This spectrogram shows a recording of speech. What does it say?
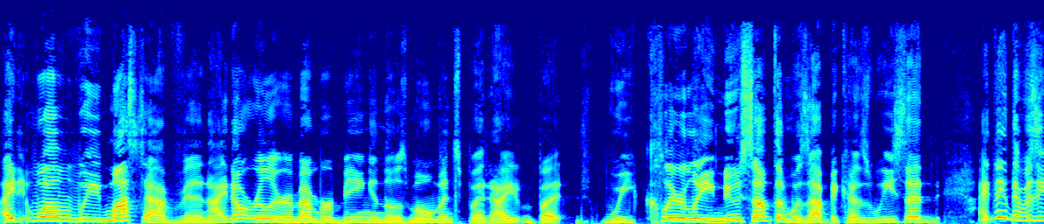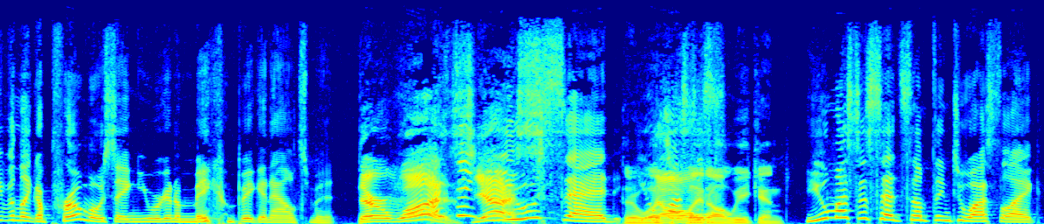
I well, we must have been. I don't really remember being in those moments, but I but we clearly knew something was up because we said. I think there was even like a promo saying you were going to make a big announcement. There was. I think yes. you said There you was must- played all weekend. You must have said something to us like,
